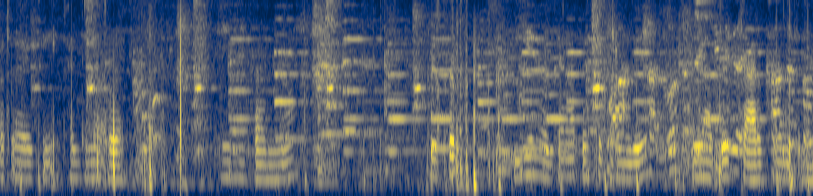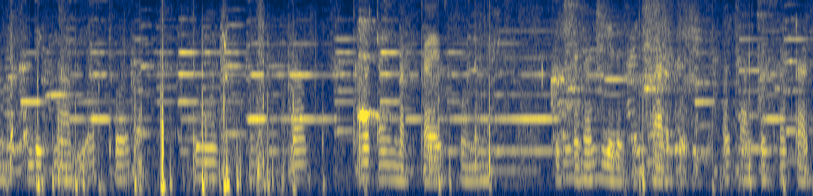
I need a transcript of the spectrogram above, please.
और ऐसे निकाल देना थोड़ा। सा ये निकालना। फिर सर ये अगर आप ऐसे करेंगे तो यहाँ पे चार को निकलेंगे। देखना अभी आप थोड़ा सा तो थोड़ा टाइम लगता है इसको होने में। इस जगह ये देखो चार को और चार को इसका टाइट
